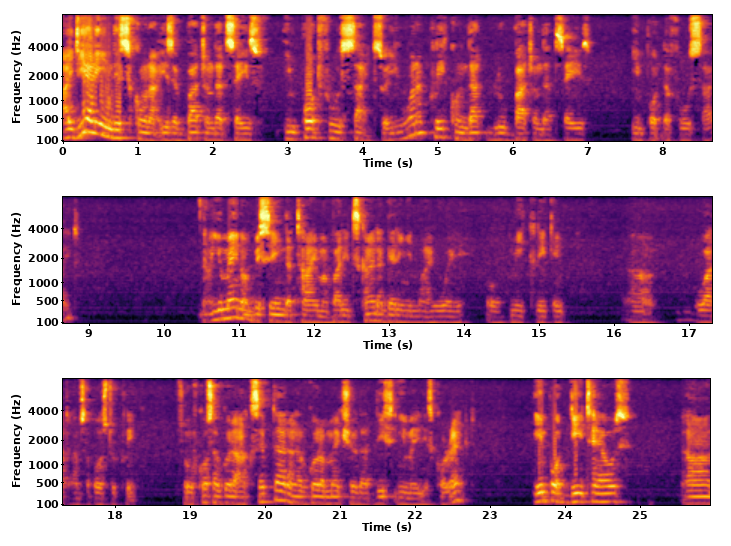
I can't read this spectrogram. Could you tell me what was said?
ideally in this corner is a button that says import full site. So you want to click on that blue button that says import the full site. Now you may not be seeing the timer, but it's kind of getting in my way of me clicking uh, what I'm supposed to click. So of course I've got to accept that and I've got to make sure that this email is correct. Import details, uh,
